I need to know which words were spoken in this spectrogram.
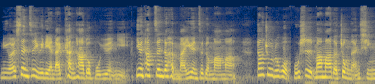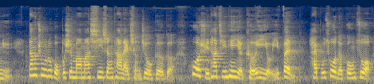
女儿甚至于连来看她都不愿意，因为她真的很埋怨这个妈妈，当初如果不是妈妈的重男轻女。当初如果不是妈妈牺牲他来成就哥哥，或许他今天也可以有一份还不错的工作，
